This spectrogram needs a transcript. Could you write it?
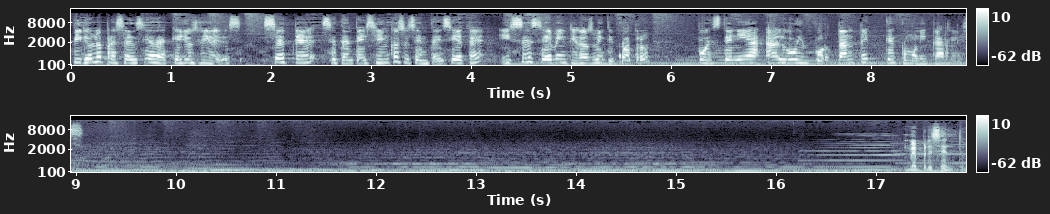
pidió la presencia de aquellos líderes, CT-7567 y CC-2224, pues tenía algo importante que comunicarles. Me presento.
